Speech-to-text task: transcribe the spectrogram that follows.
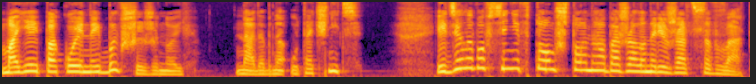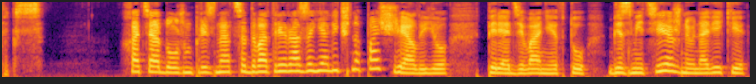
Моей покойной бывшей женой, надобно уточнить. И дело вовсе не в том, что она обожала наряжаться в латекс. Хотя, должен признаться, два-три раза я лично поощрял ее переодевание в ту безмятежную, навеки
